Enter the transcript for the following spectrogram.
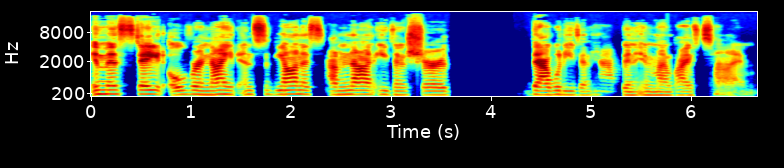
in this state overnight. And to be honest, I'm not even sure that would even happen in my lifetime.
